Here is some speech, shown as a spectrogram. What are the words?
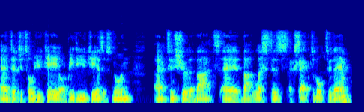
uh, Digital UK or BDUK as it's known, uh, to ensure that that, that list is acceptable to them.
